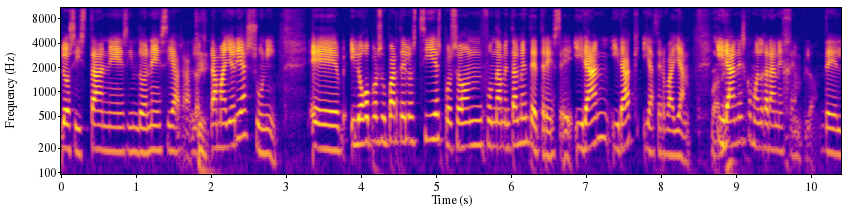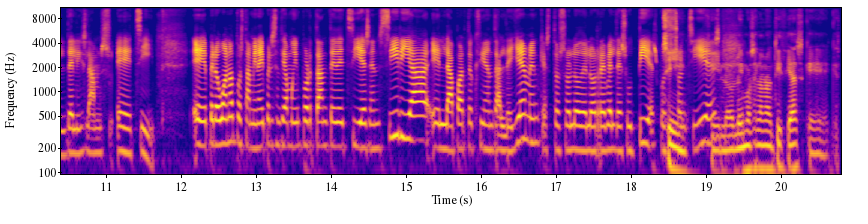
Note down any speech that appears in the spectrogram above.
los istanes, Indonesia, o sea, la mayoría es suní. Eh, y luego, por su parte, los chiíes pues son fundamentalmente tres, eh, Irán, Irak y Azerbaiyán. Irán es como el gran ejemplo del, del Islam eh, chi. Eh, pero bueno, pues también hay presencia muy importante de chiíes en Siria, en la parte occidental de Yemen, que esto es solo de los rebeldes hutíes, pues son chiíes. Sí, lo en las noticias que, que,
